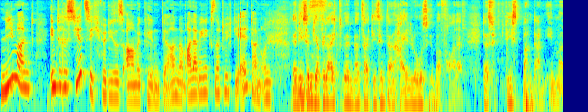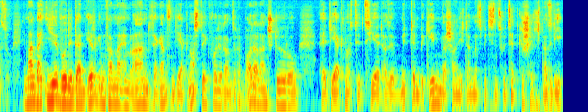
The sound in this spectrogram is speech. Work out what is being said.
niemand interessiert sich für dieses arme Kind, ja, und am allerwenigsten natürlich die Eltern. Und ja, die sind ja vielleicht, wenn man sagt, die sind dann heillos überfordert. Das liest man dann immer so. Ich meine, bei ihr wurde dann irgendwann mal im Rahmen dieser ganzen Diagnostik wurde dann so eine Borderline-Störung äh, diagnostiziert, also mit dem Beginn wahrscheinlich damals mit diesen Suizidgeschichten. Also die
